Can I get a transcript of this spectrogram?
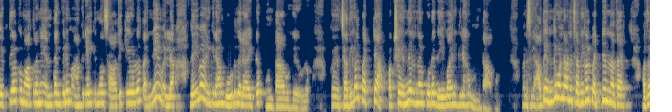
വ്യക്തികൾക്ക് മാത്രമേ എന്തെങ്കിലും ആഗ്രഹിക്കുന്നത് സാധിക്കുകയുള്ളൂ തന്നെയുമല്ല. ദൈവാനുഗ്രഹം കൂടുതലായിട്ട് ഉണ്ടാവുകയുള്ളൂ. ചതികൾ പറ്റാം പക്ഷെ എന്നിരുന്നാൽ കൂടെ ദൈവാനുഗ്രഹം ഉണ്ടാകും. മനസ്സിലായി? അതെന്തുകൊണ്ടാണ് ചതികൾ പറ്റുന്നത്? അത്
